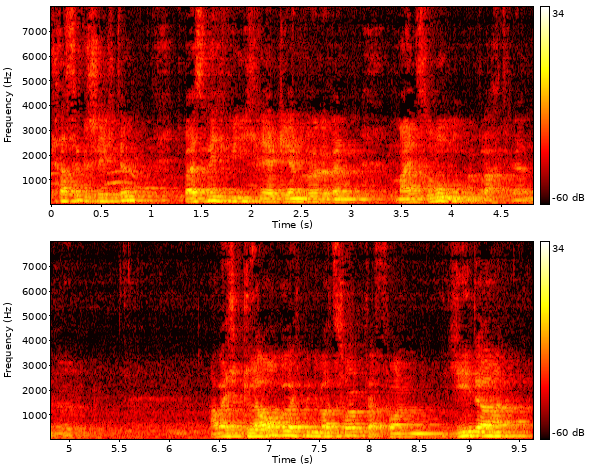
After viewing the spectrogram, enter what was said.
Krasse Geschichte. Ich weiß nicht, wie ich reagieren würde, wenn mein Sohn umgebracht werden würde. Aber ich glaube, ich bin überzeugt davon, jeder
